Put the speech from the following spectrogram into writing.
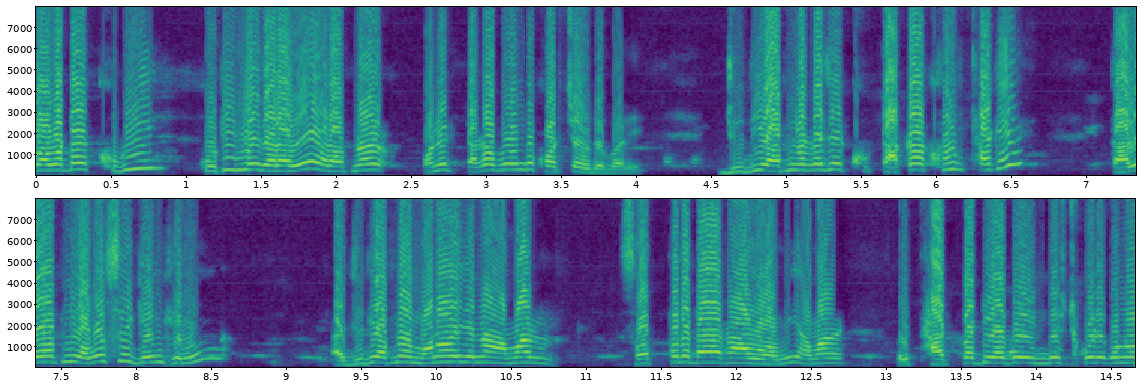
পাওয়াটা খুবই কঠিন হয়ে দাঁড়াবে আর আপনার অনেক টাকা পর্যন্ত খরচা হতে পারে। যদি আপনার কাছে টাকা খুব থাকে, তাহলে আপনি অবশ্যই গেম খেলুন। আর যদি আপনার মনে হয় যে না, আমার পথে টাকা কামাবো আমি, আমার ওই থার্ড পার্টি অ্যাপে ইনভেস্ট করে কোনো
